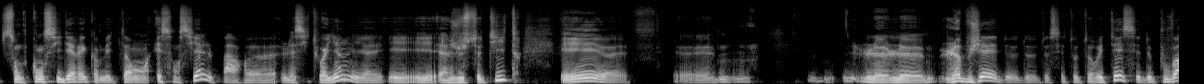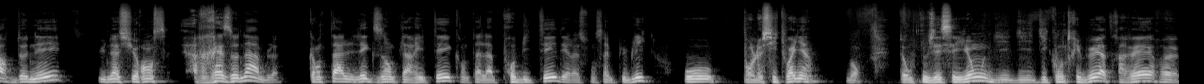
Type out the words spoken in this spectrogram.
sont considérées comme étant essentielles par euh, le citoyen et, à juste titre. Et euh, euh, l'objet de, cette autorité, c'est de pouvoir donner une assurance raisonnable quant à l'exemplarité, quant à la probité des responsables publics au, pour le citoyen. Bon, donc nous essayons d'y- contribuer à travers euh,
